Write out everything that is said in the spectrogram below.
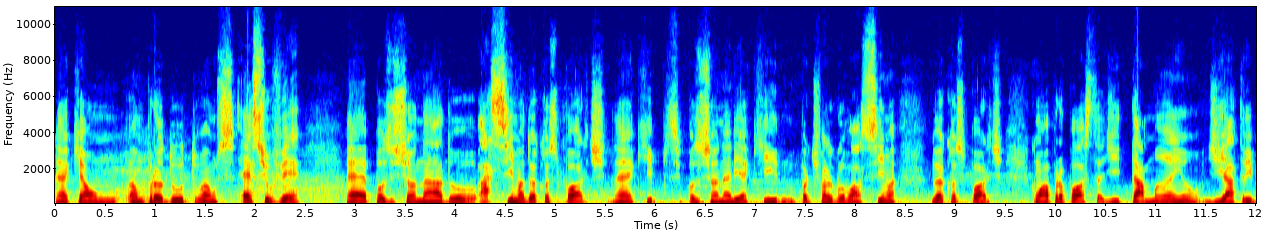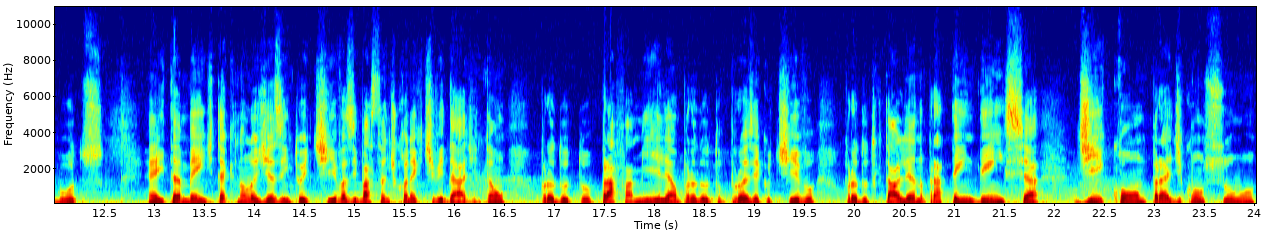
né, que é um, é um produto, é um SUV é, posicionado acima do EcoSport, né, que se posicionaria aqui no portfólio global acima do EcoSport, com uma proposta de tamanho, de atributos é, e também de tecnologias intuitivas e bastante conectividade. Então, produto para a família, um produto para o executivo, produto que está olhando para a tendência de compra, de consumo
